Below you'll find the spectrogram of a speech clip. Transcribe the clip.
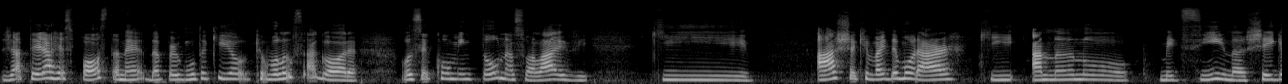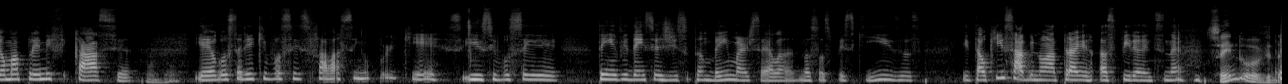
já ter a resposta né, da pergunta que eu, que eu vou lançar agora. Você comentou na sua live que acha que vai demorar que a nano medicina chegue a uma plena eficácia. Uhum. E aí eu gostaria que vocês falassem o porquê. E se você tem evidências disso também, Marcela, nas suas pesquisas e tal. Quem sabe não atrai aspirantes, né? Sem dúvida.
